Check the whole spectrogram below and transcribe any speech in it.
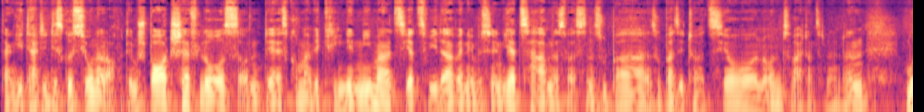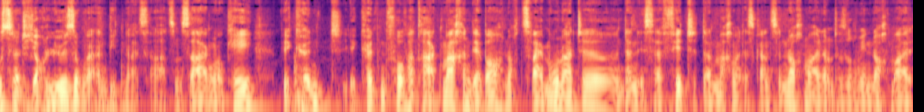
dann geht halt die Diskussion dann auch mit dem Sportchef los und der ist, guck mal, wir kriegen den niemals jetzt wieder, wenn wir müssen ihn jetzt haben, das war eine super, super Situation und so weiter und so fort. Dann musst du natürlich auch Lösungen anbieten als Arzt und sagen, okay, wir könnt, ihr könnt einen Vorvertrag machen, der braucht noch zwei Monate, dann ist er fit, dann machen wir das Ganze nochmal, dann untersuchen wir ihn nochmal.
